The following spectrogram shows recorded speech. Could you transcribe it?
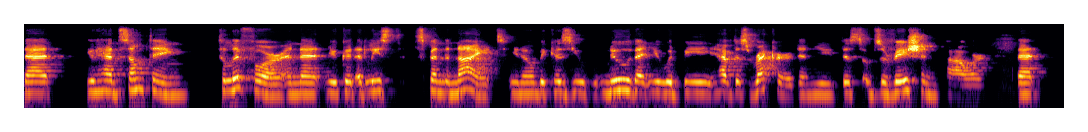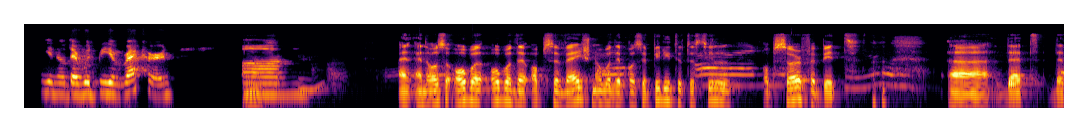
that you had something to live for, and that you could at least spend the night. You know, because you knew that you would be have this record and you this observation power that you know there would be a record. Um, mm-hmm and, and also over over the observation, over the possibility to still observe a bit. Uh, that that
